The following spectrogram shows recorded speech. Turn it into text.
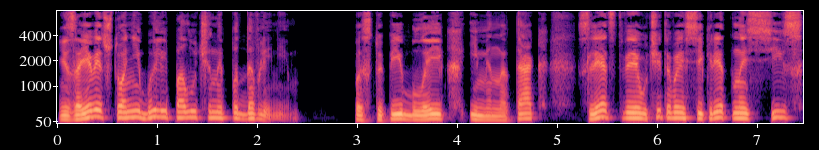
и заявит, что они были получены под давлением. Поступи Блейк именно так, следствие, учитывая секретность СИС,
